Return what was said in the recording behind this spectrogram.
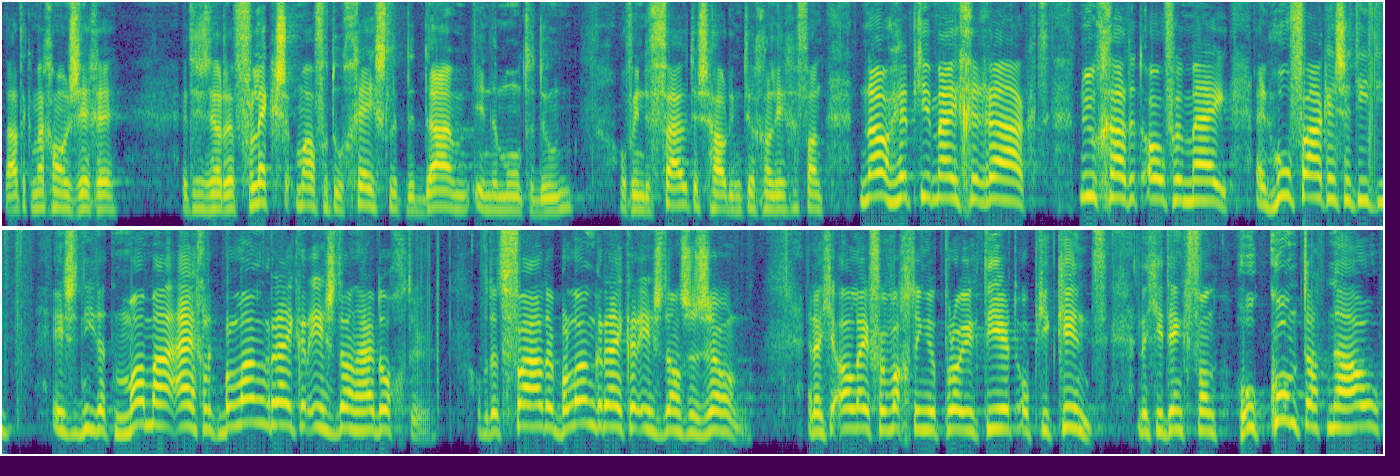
laat ik maar gewoon zeggen, het is een reflex om af en toe geestelijk de duim in de mond te doen. Of in de fuitershouding te gaan liggen van, nou heb je mij geraakt. Nu gaat het over mij. En hoe vaak is het niet, is het niet dat mama eigenlijk belangrijker is dan haar dochter? Of dat vader belangrijker is dan zijn zoon? En dat je allerlei verwachtingen projecteert op je kind. En dat je denkt van, hoe komt dat nou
